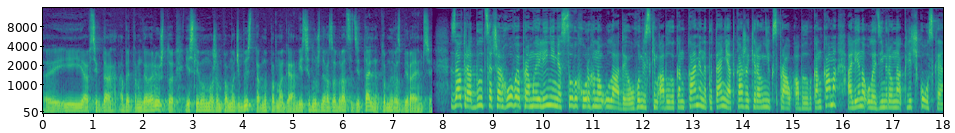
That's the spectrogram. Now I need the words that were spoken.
Э, и я всегда об этом говорю, что если мы можем помочь быстро, мы помогаем. Если нужно разобраться детально, то мы разбираемся. Заўтра адбудуцца чарговыя прамыя лініі мясцовых органаў улады. У гомельскім аблвыканкаме на пытанне адкажа кіраўнік спраў аблвыканкама Алена Уладзіміровна Клічкоўская.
